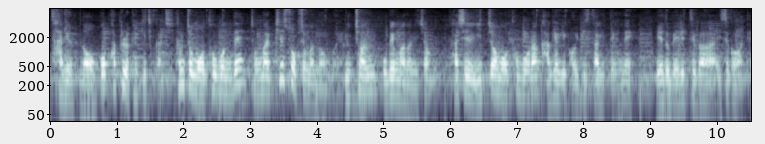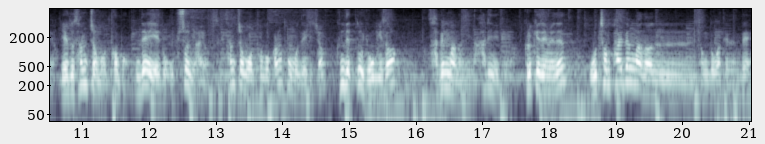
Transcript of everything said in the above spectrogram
4륜 넣었고 파퓰러 패키지까지. 3.5 터보인데 정말 필수 옵션만 넣은 거예요. 6,500만 원이죠. 사실 2.5 터보랑 가격이 거의 비슷하기 때문에 얘도 메리트가 있을 것 같아요. 얘도 3.5 터보. 근데 얘도 옵션이 아예 없어요. 3.5 터보 깡통 모델이죠. 근데 또 여기서 400만 원이나 할인이 돼요. 그렇게 되면은 5,800만 원 정도가 되는데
